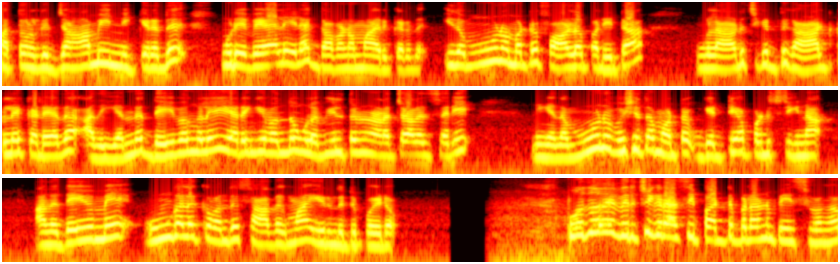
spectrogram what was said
மற்றவங்களுக்கு ஜாமீன் நிற்கிறது உங்களுடைய வேலையில் கவனமாக இருக்கிறது. இதை மூணை மட்டும் ஃபாலோ பண்ணிட்டா உங்களை அடிச்சுக்கிறதுக்கு ஆட்களே கிடையாது. அது எந்த தெய்வங்களே இறங்கி வந்து உங்களை வீழ்த்தணும்னு நினச்சாலும் சரி நீங்கள் இந்த மூணு விஷயத்த மட்டும் கெட்டியாக படிச்சிட்டிங்கன்னா அந்த தெய்வமே உங்களுக்கு வந்து சாதகமாக இருந்துட்டு போயிடும். பொதுவாக விருச்சிக ராசி பட்டுப்படான்னு பேசுவாங்க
